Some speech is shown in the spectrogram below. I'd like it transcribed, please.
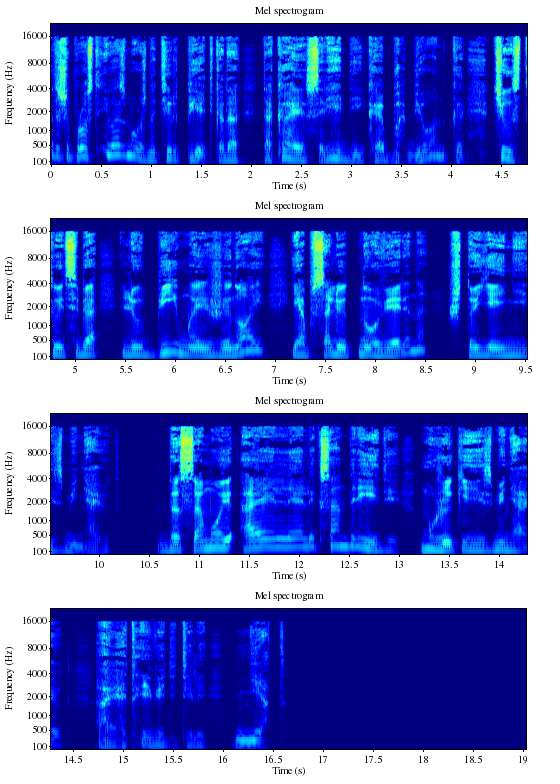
Это же просто невозможно терпеть, когда такая средненькая бабенка чувствует себя любимой женой и абсолютно уверена, что ей не изменяют. Да самой Аэлле Александриде мужики изменяют, а этой, видите ли, нет.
